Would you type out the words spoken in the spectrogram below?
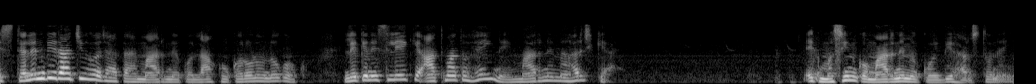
स्टेलिन भी राज़ी हो जाता है मारने को, लाखों करोड़ों लोगों को। लेकिन इसलिए कि आत्मा तो है ही नहीं, मारने में हर्ज क्या है? एक मशीन को मारने में कोई भी हर्ज तो नहीं।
